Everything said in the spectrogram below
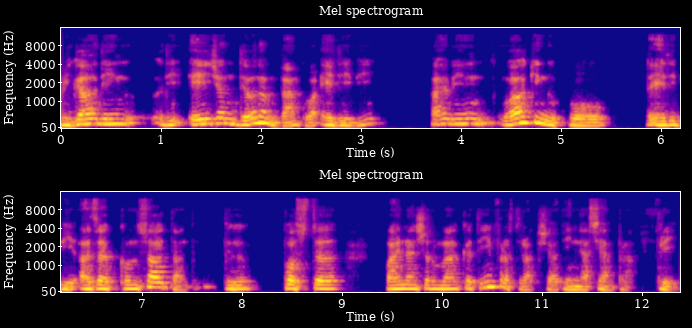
Regarding the Asian Development Bank, or ADB, I have been working for the ADB as a consultant to foster financial market infrastructure in ASEAN Plus 3.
